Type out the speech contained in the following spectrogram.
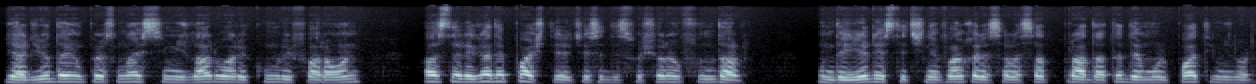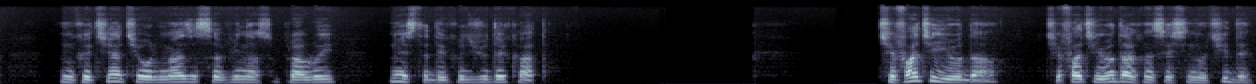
Iar Iuda e un personaj similar oarecum lui Faraon, asta e legat de Paștele ce se desfășoară în fundal, unde el este cineva care s-a lăsat pradă atât de mult patimilor, încât ceea ce urmează să vină asupra lui nu este decât judecata. Ce face Iuda? Ce face Iuda când se sinucide?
